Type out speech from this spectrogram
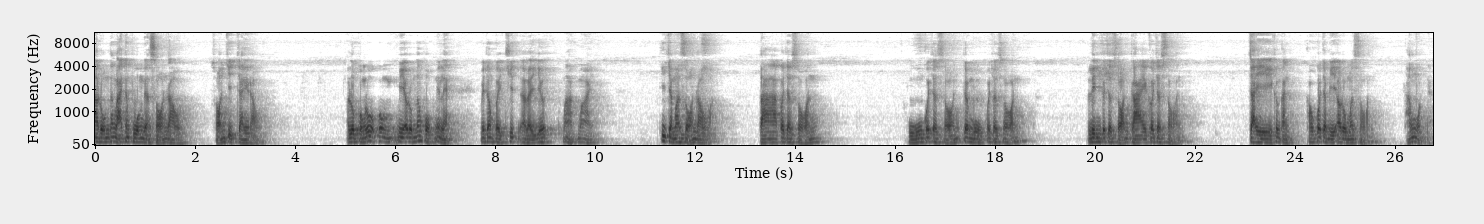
อารมณ์ทั้งหลายทั้งปวงเนี่ยสอนเรา สอนจิตใจเรา อารมณ์ของโลกก็มีอารมณ์ทั้งหกนี่แหละ ไม่ต้องไปคิดอะไรเยอะมากมาย ที่จะมาสอนเรา ตาก็จะสอน หูก็จะสอน จมูกก็จะสอน ลิ้นก็จะสอน กายก็จะสอน ใจก็กัน เขาก็จะมีอารมณ์มาสอนทั้งหมดเนี่ย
